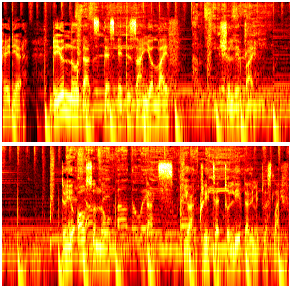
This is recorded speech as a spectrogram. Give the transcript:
Hey there, do you know that there's a design your life should live by? Do you also know that you are created to live the limitless life?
